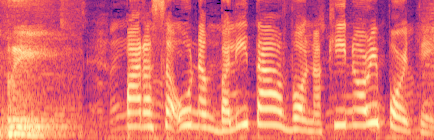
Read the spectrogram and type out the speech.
1993. Para sa unang balita, Von Aquino reporting.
